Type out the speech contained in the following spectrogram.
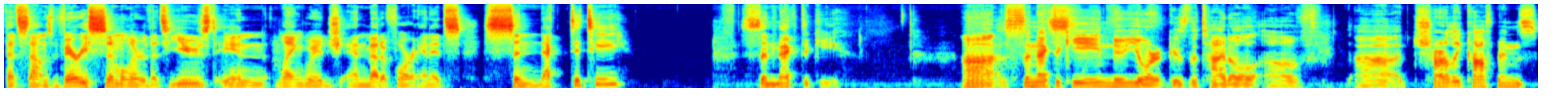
That sounds very similar, that's used in language and metaphor, and it's synecdoche. Synecdoche. Uh, Synecdoche, New York, is the title of uh, Charlie Kaufman's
